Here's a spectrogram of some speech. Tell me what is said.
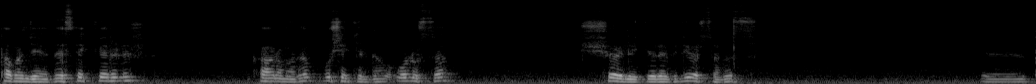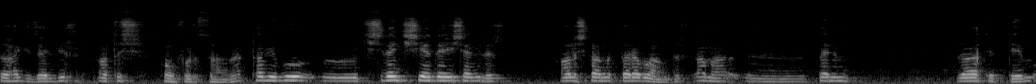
tabancaya destek verilir. Kavramada bu şekilde olursa şöyle görebiliyorsanız e, daha güzel bir atış konforu sağlar. Tabii bu e, kişiden kişiye değişebilir. Alışkanlıklara bağlıdır ama e, benim rahat ettiğim,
